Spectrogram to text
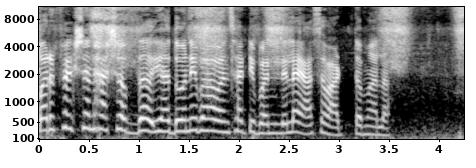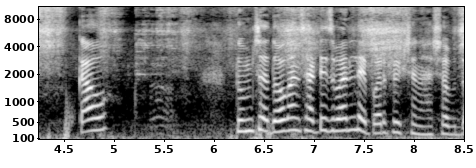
परफेक्शन हा शब्द ह्या दोन्ही भावांसाठी बनलेला आहे असं वाटतं मला. का हो? तुमच्या दोघांसाठीच बनलंय परफेक्शन हा शब्द.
